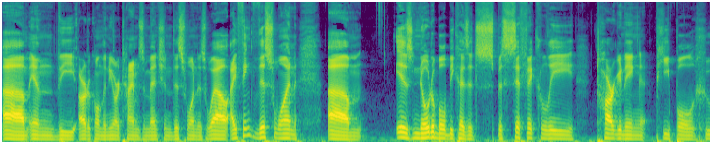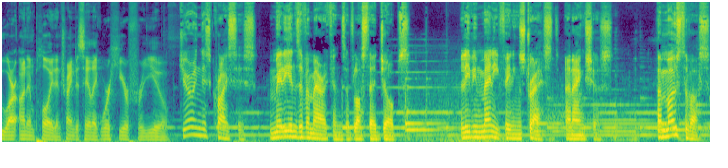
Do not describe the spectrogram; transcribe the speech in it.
Um, and the article in the New York Times mentioned this one as well. I think this one um, is notable because it's specifically targeting people who are unemployed and trying to say like we're here for you. During this crisis, millions of Americans have lost their jobs, leaving many feeling stressed and anxious. And most of us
